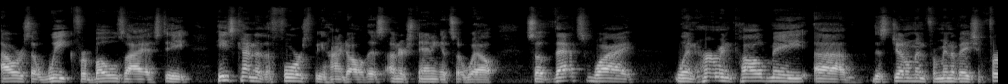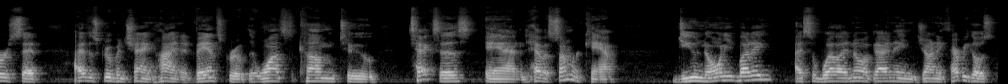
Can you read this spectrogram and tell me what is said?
hours a week for Boles ISD. He's kind of the force behind all this, understanding it so well. So that's why when Herman called me, uh, this gentleman from Innovation First said, I have this group in Shanghai, an advanced group that wants to come to Texas and have a summer camp. Do you know anybody? I said, Well, I know a guy named Johnny Tharp. He goes,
